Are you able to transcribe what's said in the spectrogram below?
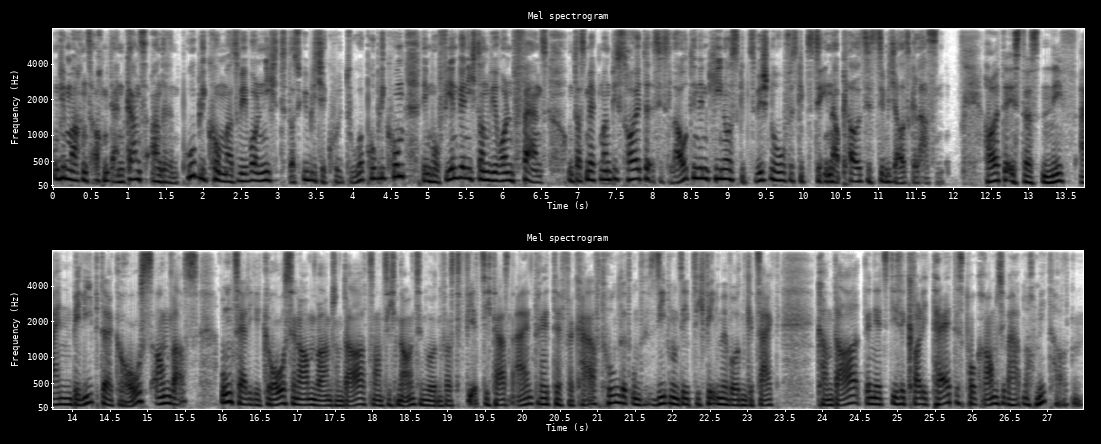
und wir machen es auch mit einem ganz anderen Publikum. Also wir wollen nicht das übliche Kulturpublikum, dem hofieren wir nicht, sondern wir wollen Fans. Und das merkt man bis heute. Es ist laut in den Kinos, es gibt Zwischenrufe, es gibt Szenenapplaus, es ist ziemlich ausgelassen. Heute ist das NIF ein beliebter Großanlass. Unzählige große Namen waren schon da. 2019 wurden fast 40.000 Eintritte verkauft, 177 Filme wurden gezeigt. Kann da denn jetzt diese Qualität des Programms überhaupt noch mithalten?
